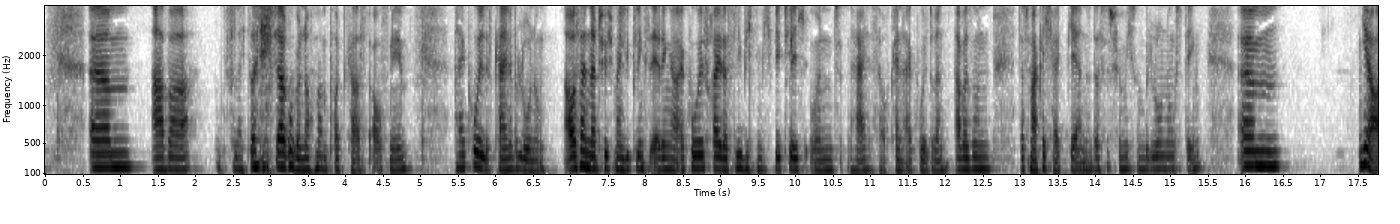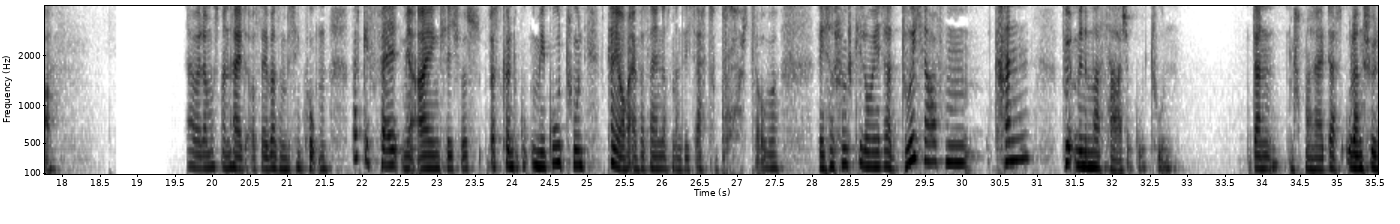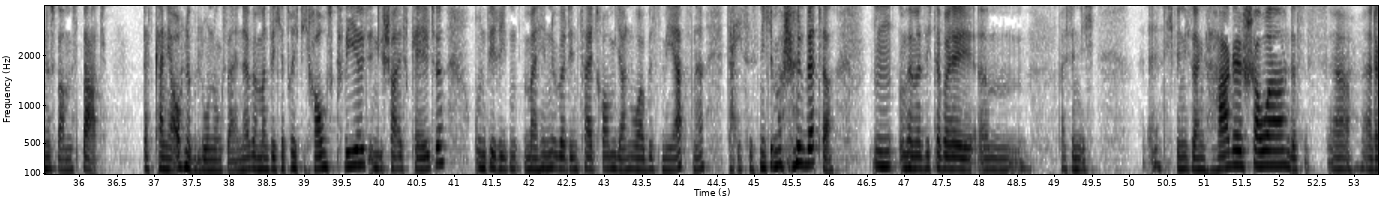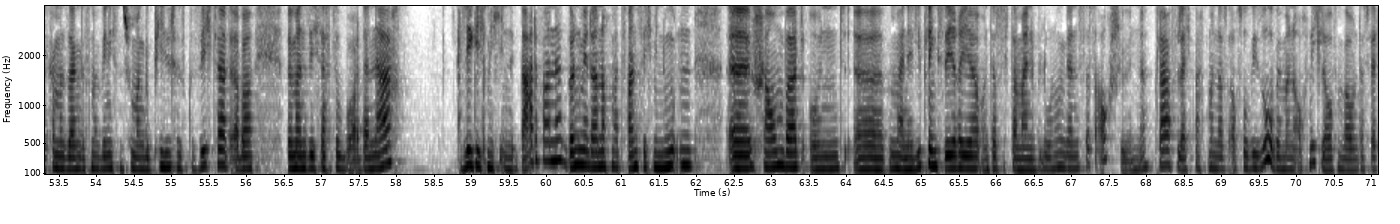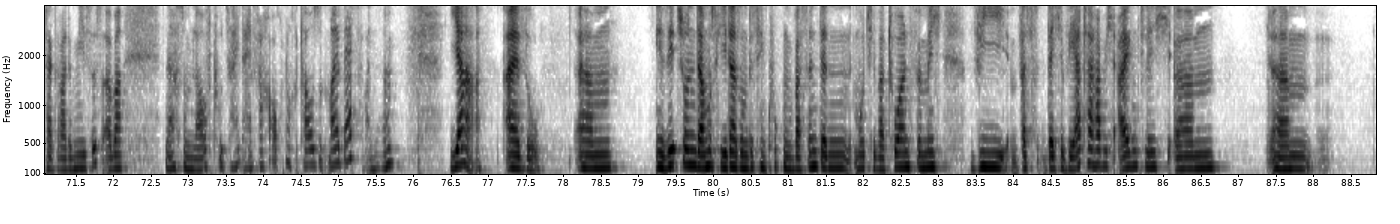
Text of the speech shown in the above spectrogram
Ähm, aber vielleicht sollte ich darüber nochmal einen Podcast aufnehmen. Alkohol ist keine Belohnung. Außer natürlich mein Lieblingserdinger alkoholfrei, das liebe ich nämlich wirklich und na, ist auch kein Alkohol drin. Aber so ein, das mag ich halt gerne. Das ist für mich so ein Belohnungsding. Ähm, ja, aber da muss man halt auch selber so ein bisschen gucken, was gefällt mir eigentlich, was, was könnte mir gut tun. Es kann ja auch einfach sein, dass man sich sagt, so, boah, ich glaube, wenn ich so fünf Kilometer durchlaufen kann, würde mir eine Massage gut tun. Dann macht man halt das. Oder ein schönes warmes Bad. Das kann ja auch eine Belohnung sein, ne? wenn man sich jetzt richtig rausquält in die scheiß Kälte. Und wir reden immerhin über den Zeitraum Januar bis März. Ne? Da ist es nicht immer schön Wetter. Und wenn man sich dabei ähm, weiß ich nicht, äh, ich will nicht sagen Hagelschauer, das ist, ja, ja, da kann man sagen, dass man wenigstens schon mal ein gepieltes Gesicht hat, aber wenn man sich sagt, so, boah, danach lege ich mich in die Badewanne, gönne mir da nochmal 20 Minuten äh, Schaumbad und äh, meine Lieblingsserie und das ist dann meine Belohnung, dann ist das auch schön. Ne? Klar, vielleicht macht man das auch sowieso, wenn man auch nicht laufen war und das Wetter gerade mies ist, aber nach so einem Lauf tut es halt einfach auch noch tausendmal besser. Ne? Ja, also ähm, Ihr seht schon, da muss jeder so ein bisschen gucken, was sind denn Motivatoren für mich, wie, was, welche Werte habe ich eigentlich ähm, ähm,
